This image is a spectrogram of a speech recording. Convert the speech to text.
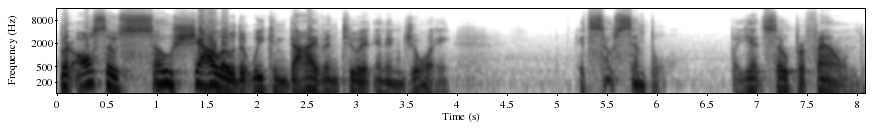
but also so shallow that we can dive into it and enjoy. It's so simple, but yet so profound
